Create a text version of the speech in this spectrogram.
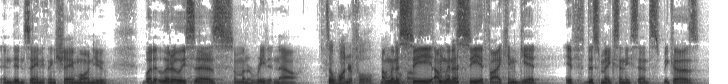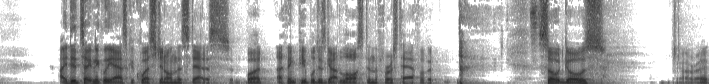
and didn't say anything, shame on you. But it literally says, I'm going to read it now. it's a wonderful. I'm going to see. I'm going to see if I can get if this makes any sense because I did technically ask a question on this status, but I think people just got lost in the first half of it. So it goes. All right.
